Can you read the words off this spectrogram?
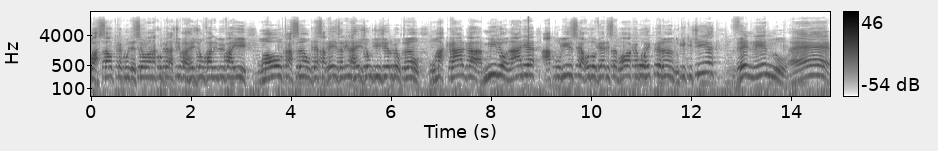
o assalto que aconteceu lá na cooperativa região Vale do Ivaí. Uma outra ação, dessa vez ali na região de Engenheiro Beltrão. Uma carga milionária, a polícia rodoviária estadual acabou recuperando. O que, que tinha? Veneno. É.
